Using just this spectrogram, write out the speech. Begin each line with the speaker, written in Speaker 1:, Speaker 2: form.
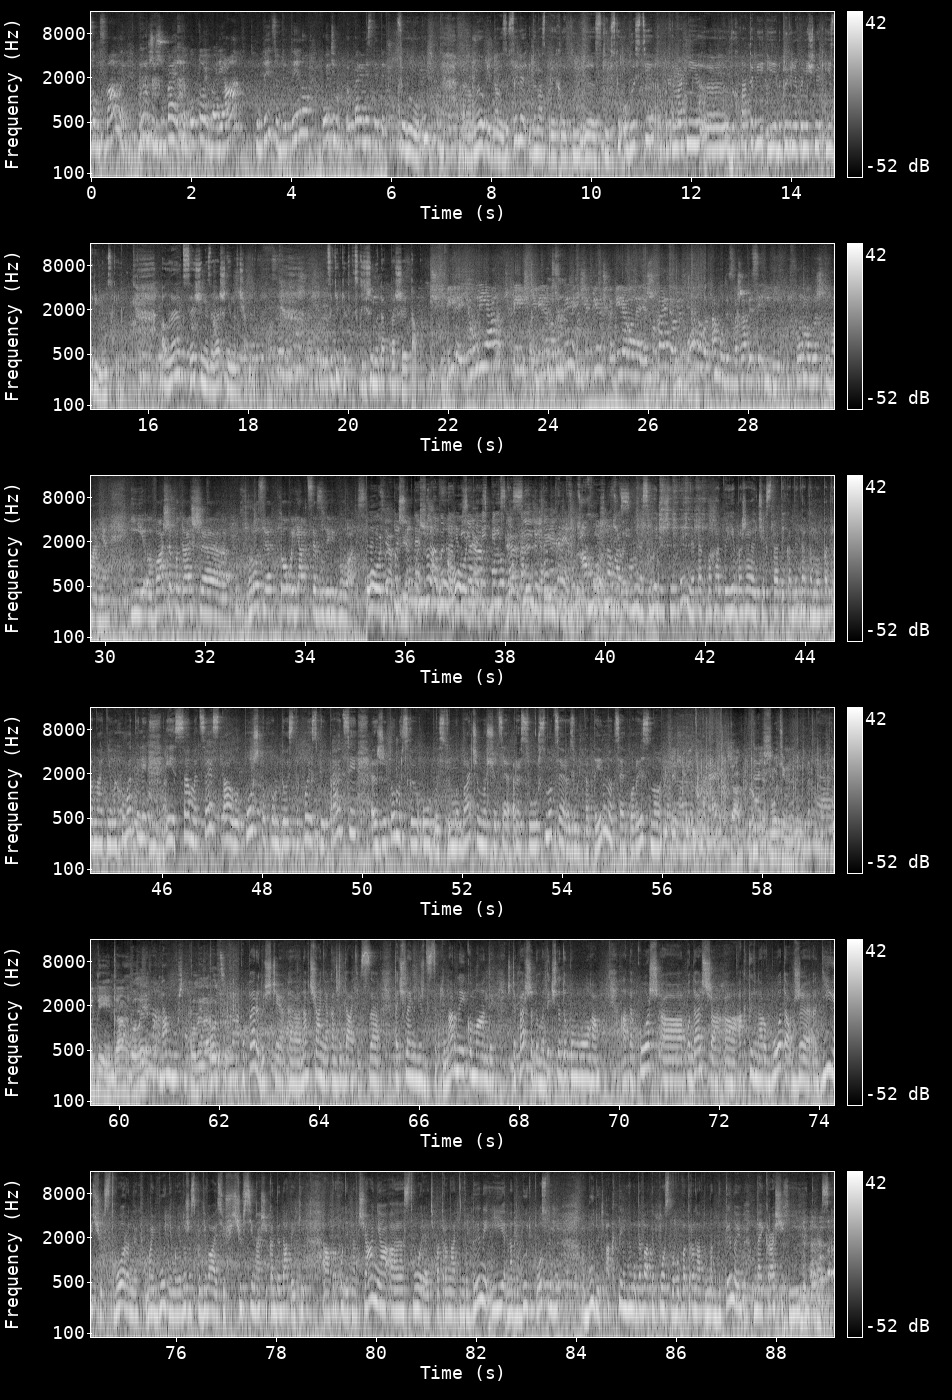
Speaker 1: разом з вами ви вже шукаєте той варіант, куди цю дитину потім перемістити.
Speaker 2: Цього року е, ми об'єднали зусилля і до нас приїхали е, з Київської області патронатні е, вихователі і добровільний помічник, і з Рівненської. Але це ще не завершення навчання. Це тільки, скажімо так, перший етап.
Speaker 3: біля Юрія, біля Там буде зважатися і вік, і форма влаштування, і ваше подальше розгляд того, як це буде відбуватися.
Speaker 4: Одяг,
Speaker 5: Що там. А можна вас?
Speaker 1: На сьогоднішній день не так багато є бажаючих стати кандидатами у патронатні вихователі, і саме це стало поштовхом до ось такої співпраці з Житомирською областю. Ми бачимо, що це ресурсно, це результативно, це корисно.
Speaker 6: Так, потім куди, да?
Speaker 4: Коли,
Speaker 5: Нам можна.
Speaker 4: коли народжували.
Speaker 5: Попереду ще е, навчання кандидатів з та членів міждисциплінарної команди, ще перша домедична допомога, а також е, подальша е, активна робота вже діючих, створених в майбутньому. Я дуже сподіваюся, що всі наші кандидати, які проходять навчання, створять патронатні родини і нададуть послугу, будуть активно надавати послугу патронату над дитиною в найкращих її інтересах.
